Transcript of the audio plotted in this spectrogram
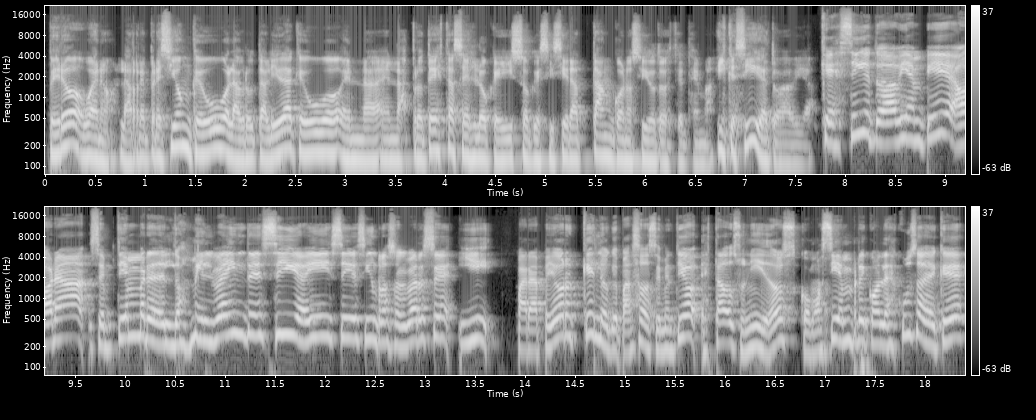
pero bueno, la represión que hubo, la brutalidad que hubo en, en, las protestas es lo que hizo que se hiciera tan conocido todo este tema. Y que sigue todavía. Que sigue todavía en pie, ahora septiembre del 2020, sigue ahí, sigue sin resolverse y para peor, ¿qué es lo que pasó? Se metió Estados Unidos, como siempre, con la excusa de que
